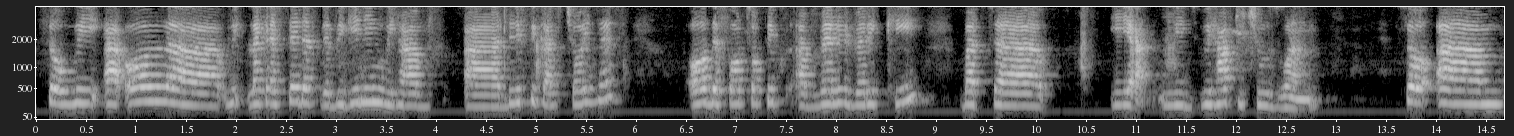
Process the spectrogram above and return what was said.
so we are all, uh, we, like I said at the beginning, we have uh, difficult choices. All the four topics are very, very key, but uh, yeah, we, we have to choose one. So um,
